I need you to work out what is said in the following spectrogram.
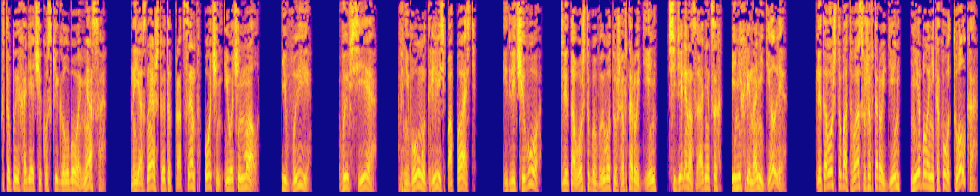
в тупые ходячие куски голубого мяса, но я знаю, что этот процент очень и очень мал. И вы, вы все, в него умудрились попасть. И для чего? Для того, чтобы вы вот уже второй день сидели на задницах и ни хрена не делали? Для того, чтобы от вас уже второй день не было никакого толка?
